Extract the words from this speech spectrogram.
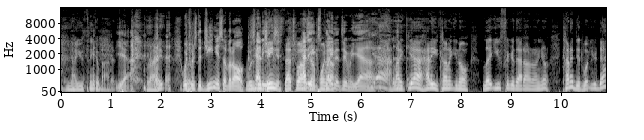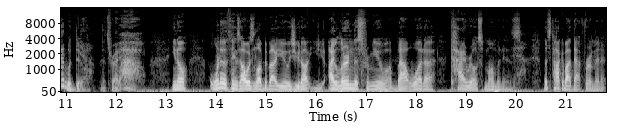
now you think about it. Yeah, Right? which But- was the genius of it all. Was the you ex- genius. That's what I was going to point explain out. it to me? Yeah, yeah. Like, yeah. How do you kind of, you know, let you figure that out on your own? Kind of did what your dad would do. Yeah, that's right. Wow. You know, one of the things I always loved about you is you don't. You, I learned this from you about what a Kairos moment is. Let's talk about that for a minute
